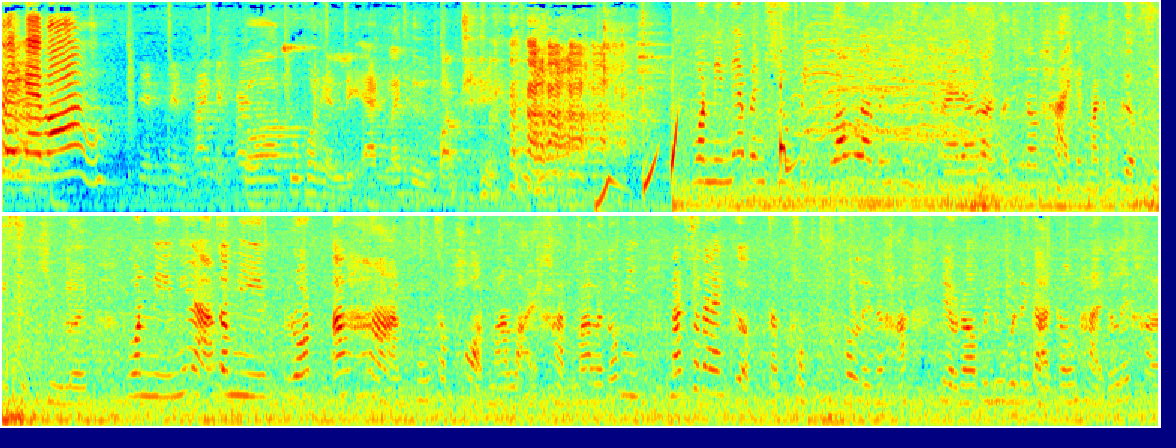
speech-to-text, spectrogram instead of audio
เป็นไงบ้างก็ทุกคนเห็นรีแอคนั่นคือความจริง วันนี้เนี่ยเป็นคิวปิดกล้องแล้วเป็นคิวสุดท้ายแล้วหลังจากที่เราถ่ายกันมาเกือบเกือบ40 คิวเลย วันนี้เนี่ยจะมีรถอาหาร food support มาหลายคันมากแล้วก็มีนักแสดงเกือบจะครบทุกคนเลยนะคะ เดี๋ยวเราไปดูบรรยากาศกองถ่ายกันเลยค่ะ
